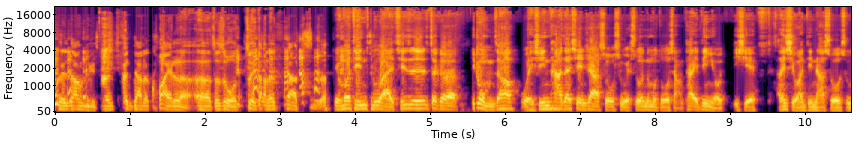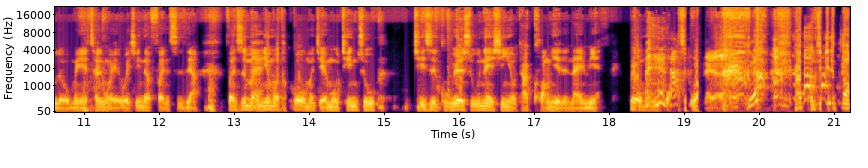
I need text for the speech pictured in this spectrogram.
我可以让女生更加的快乐，呃，这是我最大的价值。有没有听出来？其实这个，因为我们知道伟星他在线下说书也说了那么多场，他一定有一些很喜欢听他说书的，我们也称为伟星的粉丝。这样，粉丝们，你有没有透过我们节目听出，其实古月书内心有他狂野的那一面？被我们挖出来了。他从今天上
